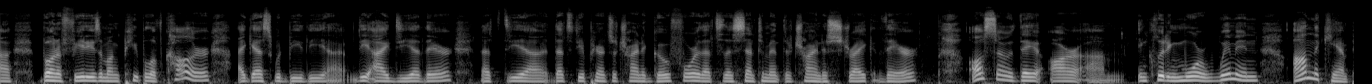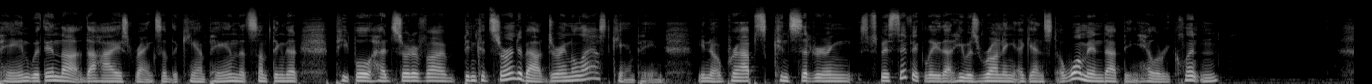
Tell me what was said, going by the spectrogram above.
bona fides among people of color, I guess, would be the the idea there. That's the that that's the appearance they're trying to go for. That's the sentiment they're trying to strike there. Also, they are um, including more women on the campaign within the, the highest ranks of the campaign. That's something that people had sort of uh, been concerned about during the last campaign. You know, perhaps considering specifically that he was running against a woman, that being Hillary Clinton.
